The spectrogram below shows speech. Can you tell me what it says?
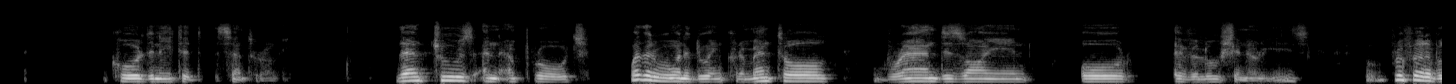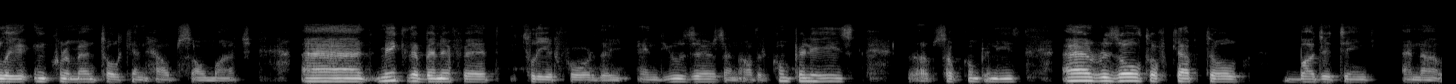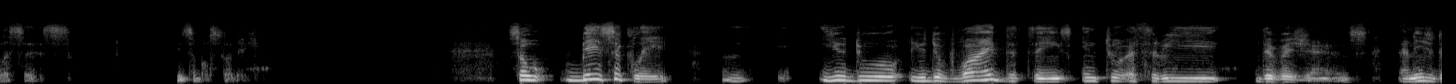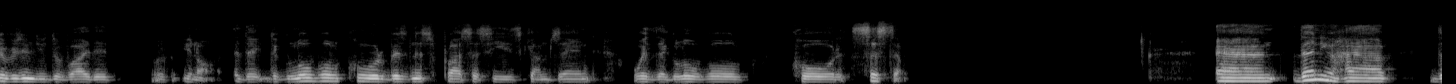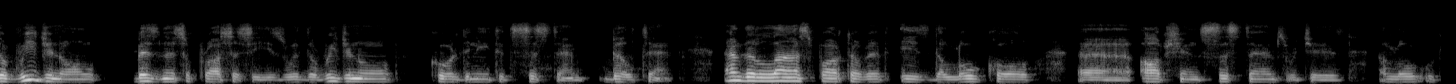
coordinate it centrally. Then choose an approach, whether we want to do incremental, grand design, or evolutionaries. Preferably incremental can help so much and make the benefit clear for the end users and other companies, uh, sub-companies, and result of capital budgeting analysis. Feasible study. So basically, you do you divide the things into three divisions, and each division you divide it. You know, the, the global core business processes comes in with the global core system. And then you have the regional business processes with the regional coordinated system built in. And the last part of it is the local uh, option systems, which is a low,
